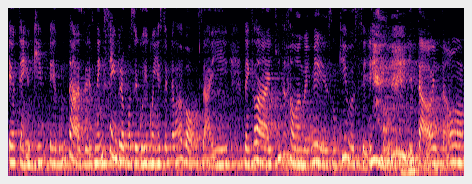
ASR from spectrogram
eu tenho que perguntar, às vezes nem sempre eu consigo reconhecer pela voz. Aí que falar, ai, quem tá falando aí mesmo? Quem é você? e tal. Então,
